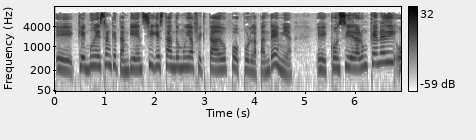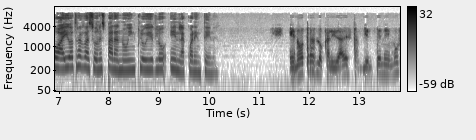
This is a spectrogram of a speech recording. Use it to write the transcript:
eh, que muestran que también sigue estando muy afectado po- por la pandemia. Eh, ¿Consideraron Kennedy o hay otras razones para no incluirlo en la cuarentena? En otras localidades también tenemos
